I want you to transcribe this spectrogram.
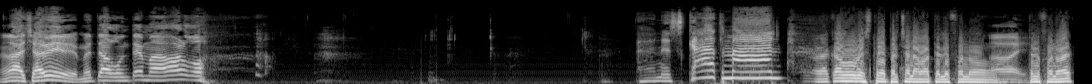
Venga, Xavi, mete algún tema o algo. And Scatman. Acabo este pertsona bat telefono, Ah, bai. telefonoan.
